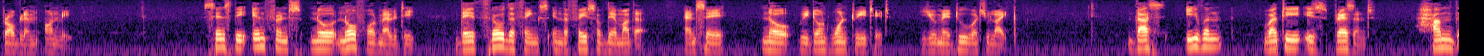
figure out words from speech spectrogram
problem on me? Since the infants know no formality, they throw the things in the face of their mother and say, No, we don't want to eat it. You may do what you like. Thus, even when he is present, Hamd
